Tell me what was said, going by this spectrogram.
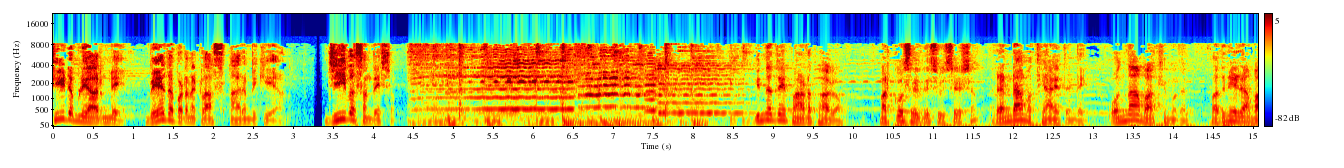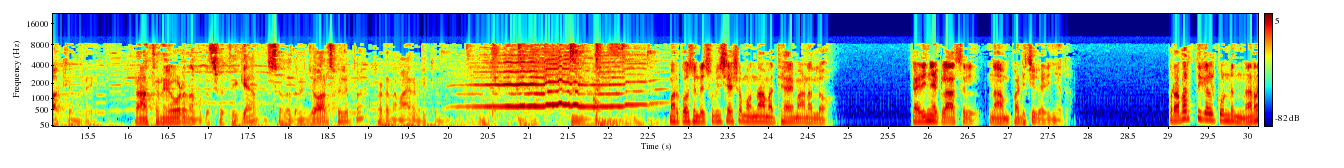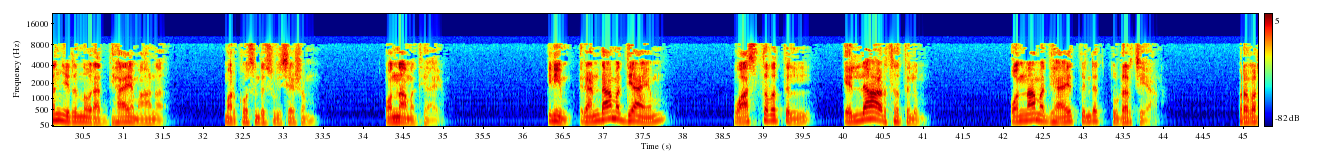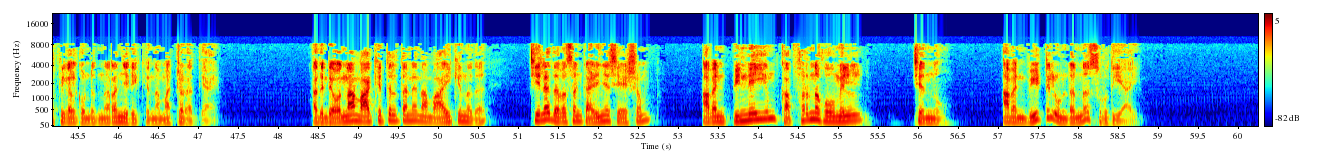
ടി ഡബ്ല്യു ആറിന്റെ വേദപഠന ക്ലാസ് ആരംഭിക്കുകയാണ്. ജീവ സന്ദേശം ഇന്നത്തെ പാഠഭാഗം മർക്കോസ് എഴുതിയ സുവിശേഷം രണ്ടാം അധ്യായത്തിന്റെ ഒന്നാം വാക്യം മുതൽ പതിനേഴാം വാക്യം വരെ. പ്രാർത്ഥനയോടെ നമുക്ക് ശ്രദ്ധിക്കാം. സഹോദരൻ ജോർജ് ഫിലിപ്പ് പഠനം ആരംഭിക്കുന്നു. മർക്കോസിന്റെ സുവിശേഷം ഒന്നാം അധ്യായമാണല്ലോ. കഴിഞ്ഞ ക്ലാസ്സിൽ നാം പഠിച്ചു കഴിഞ്ഞത്. പ്രവർത്തികൾ കൊണ്ട് നിറഞ്ഞിരുന്ന ഒരു അധ്യായമാണ് മർക്കോസിന്റെ സുവിശേഷം ഒന്നാം അധ്യായം. ഇനിയും രണ്ടാം അധ്യായം വാസ്തവത്തിൽ എല്ലാ അർത്ഥത്തിലും ഒന്നാം അധ്യായത്തിന്റെ തുടർച്ചയാണ്. പ്രവർത്തികൾ കൊണ്ട് നിറഞ്ഞിരിക്കുന്ന മറ്റൊരധ്യായം. അതിന്റെ ഒന്നാം വാക്യത്തിൽ തന്നെ നാം വായിക്കുന്നത് ചില ദിവസം കഴിഞ്ഞ ശേഷം അവൻ പിന്നെയും കഫർണഹോമിൽ ചെന്നു. അവൻ വീട്ടിലുണ്ടെന്ന് ശ്രുതിയായി.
